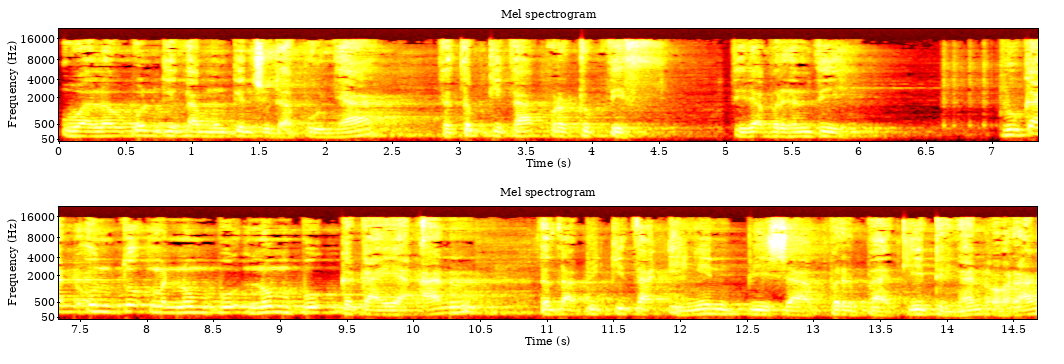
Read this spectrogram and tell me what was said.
Walaupun kita mungkin sudah punya Tetap kita produktif tidak berhenti Bukan untuk menumpuk-numpuk kekayaan Tetapi kita ingin bisa berbagi dengan orang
